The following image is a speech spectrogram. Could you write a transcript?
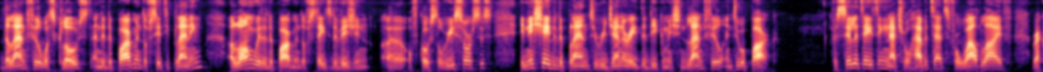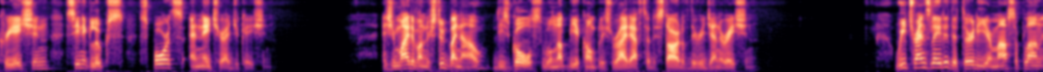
the landfill was closed and the Department of City Planning, along with the Department of State's Division uh, of Coastal Resources, initiated a plan to regenerate the decommissioned landfill into a park. facilitating natural habitats for wildlife, recreation, scenic looks, sports and nature education. As you might have understood by now, these goals will not be accomplished right after the start of the regeneration. We translated the 30-year master plan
